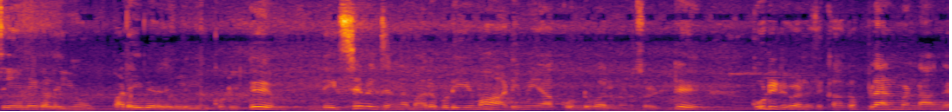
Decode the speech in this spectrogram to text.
சேனைகளையும் படை வீரர்களையும் கூட்டிகிட்டு இந்த இஸ்ரேவேல் ஜனங்களை மறுபடியுமா அடிமையாக கொண்டு வரணும்னு சொல்லிட்டு கூட்டிகிட்டு வர்றதுக்காக பிளான் பண்ணாங்க.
